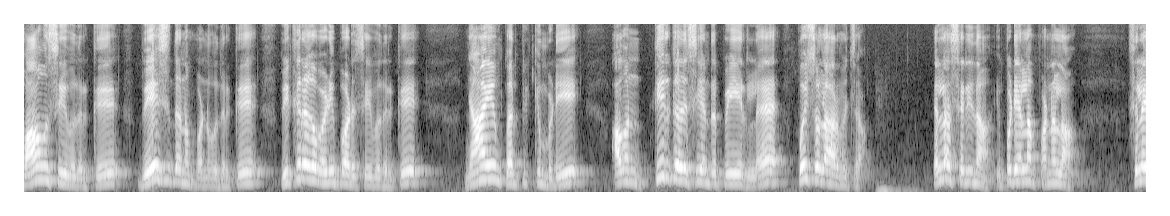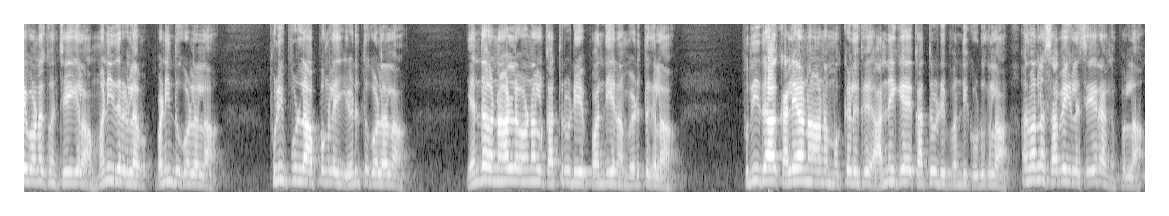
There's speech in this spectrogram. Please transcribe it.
பாவம் செய்வதற்கு வேசித்தனம் பண்ணுவதற்கு விக்கிரக வழிபாடு செய்வதற்கு நியாயம் கற்பிக்கும்படி அவன் தீர்க்கதரிசி என்ற பெயரில் பொய் சொல்ல ஆரம்பித்தான் எல்லாம் சரிதான். இப்படியெல்லாம் பண்ணலாம். சிலை வணக்கம் செய்யலாம். மனிதர்களை பணிந்து கொள்ளலாம். புளிப்புள்ள அப்பங்களை எடுத்துக்கொள்ளலாம் எந்த நாளில் வேணாலும் கத்தருடைய பந்தியை நம்ம எடுத்துக்கலாம். புதிதாக கல்யாணம் ஆன மக்களுக்கு அன்னைக்கே கத்தருடைய பந்தி கொடுக்கலாம். அது மாதிரிலாம் சபைகளை செய்கிறாங்க இப்போல்லாம்.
